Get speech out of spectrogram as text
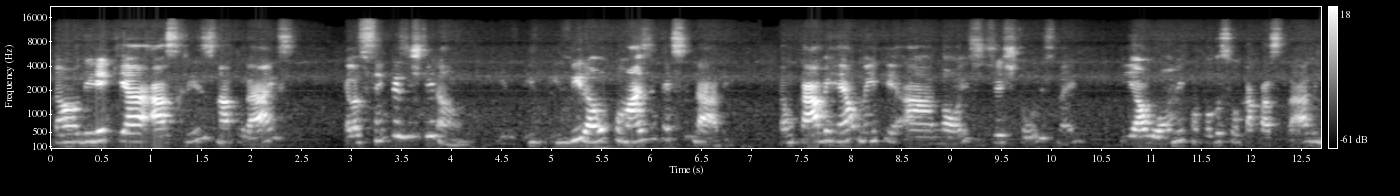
Então, eu diria que a, as crises naturais, elas sempre existirão e, e, virão com mais intensidade. Então, cabe realmente a nós, gestores, né, e ao homem, com toda a sua capacidade,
